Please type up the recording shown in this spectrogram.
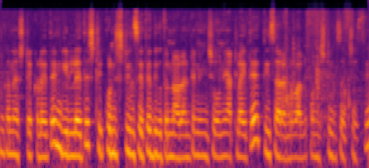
ఇంకా నెక్స్ట్ ఎక్కడైతే ఇంక అయితే స్టి కొన్ని స్టీల్స్ అయితే దిగుతున్నాడు అంటే నించోని అట్లా అయితే తీసారండి వాళ్ళు కొన్ని స్టీల్స్ వచ్చేసి.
